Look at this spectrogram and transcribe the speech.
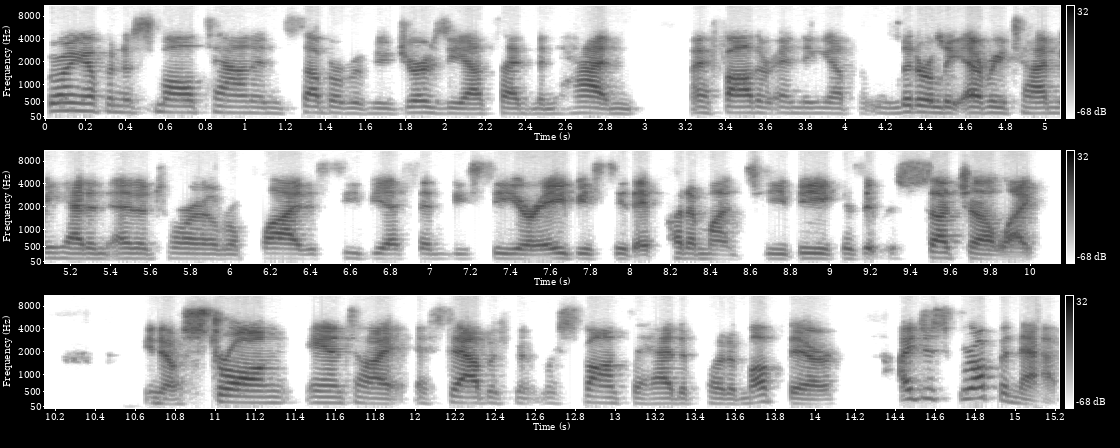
growing up in a small town in suburb of New Jersey outside Manhattan, my father ending up literally every time he had an editorial reply to CBS, NBC, or ABC, they put him on TV because it was such a like, you know, strong anti-establishment response. They had to put him up there. I just grew up in that.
